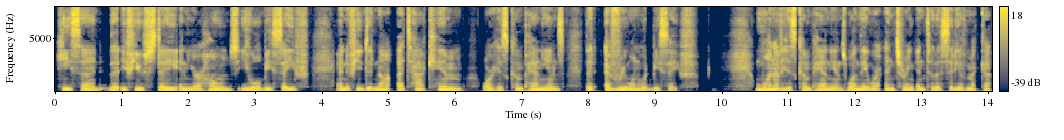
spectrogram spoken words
He said that if you stay in your homes, you will be safe. And if you did not attack him or his companions, that everyone would be safe. One of his companions, when they were entering into the city of Mecca,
